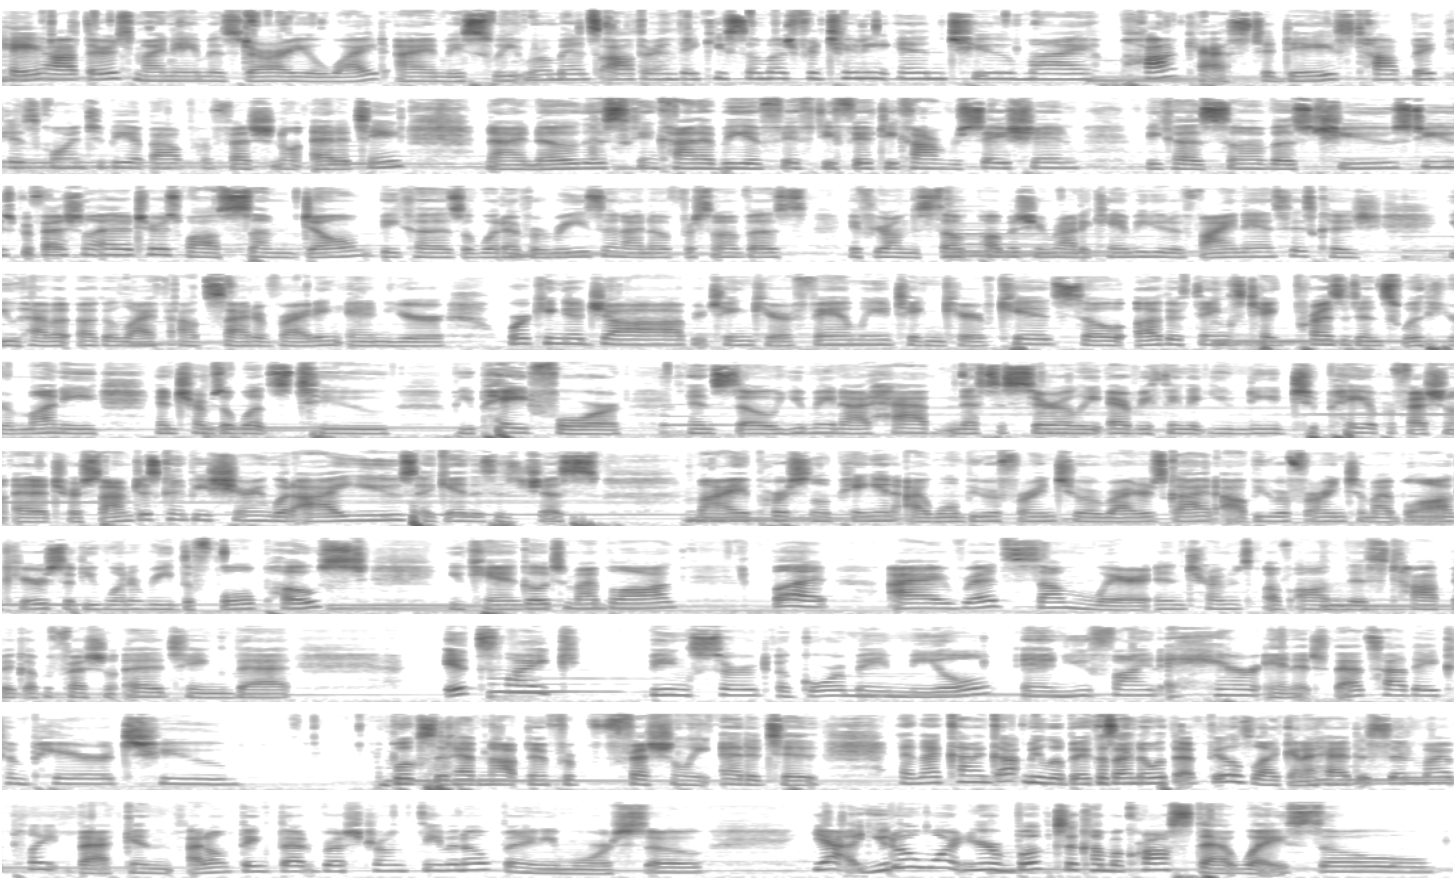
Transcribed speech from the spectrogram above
Hey, authors, my name is Daria White. I am a sweet romance author, and thank you so much for tuning in to my podcast. Today's topic is going to be about professional editing. Now, I know this can kind of be a 50 50 conversation because some of us choose to use professional editors while some don't because of whatever reason. I know for some of us, if you're on the self publishing route, it can be due to finances because you have another life outside of writing and you're working a job, you're taking care of family, taking care of kids, so other things take precedence with your money and in terms of what's to be paid for. And so you may not have necessarily everything that you need to pay a professional editor. So I'm just going to be sharing what I use. Again, this is just my personal opinion. I won't be referring to a writer's guide. I'll be referring to my blog here. So if you want to read the full post, you can go to my blog but I read somewhere in terms of on this topic of professional editing that it's like being served a gourmet meal and you find a hair in it. That's how they compare to books that have not been professionally edited and that kind of got me a little bit because i know what that feels like and i had to send my plate back and i don't think that restaurant's even open anymore so yeah you don't want your book to come across that way so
